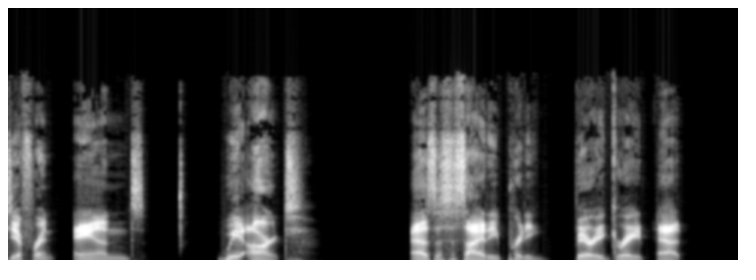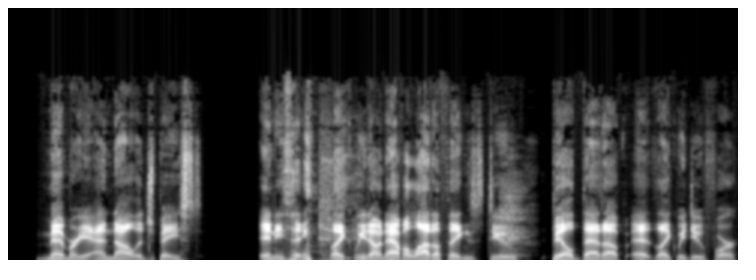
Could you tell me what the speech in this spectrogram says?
different, and we aren't, as a society, pretty very great at memory and knowledge based anything. like we don't have a lot of things to build that up at, like we do for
